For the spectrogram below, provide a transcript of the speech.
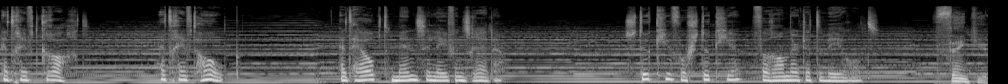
Het geeft kracht. Het geeft hoop. Het helpt mensenlevens redden. Stukje voor stukje verandert het de wereld. Thank you.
